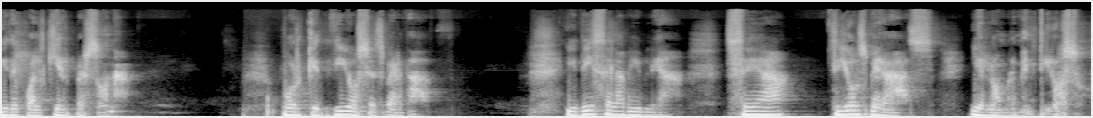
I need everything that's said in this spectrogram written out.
y de cualquier persona. Porque Dios es verdad. Y dice la Biblia, sea Dios veraz y el hombre mentiroso.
